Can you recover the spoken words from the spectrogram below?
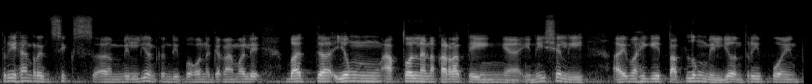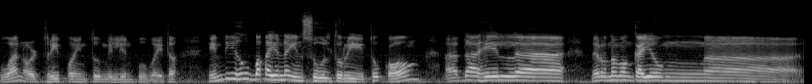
306 ah, million kung di po ako nagkakamali. But ah, yung actual na nakarating ah, initially ay mahigit 3 million, 3.1 or 3.2 million po ba ito? Hindi ho ba kayo na insulto rito, Kong? Ah, dahil ah, meron naman kayong ah,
